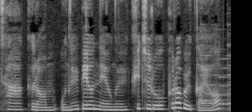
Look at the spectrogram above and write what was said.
자, 그럼 오늘 배운 내용을 퀴즈로 풀어볼까요?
